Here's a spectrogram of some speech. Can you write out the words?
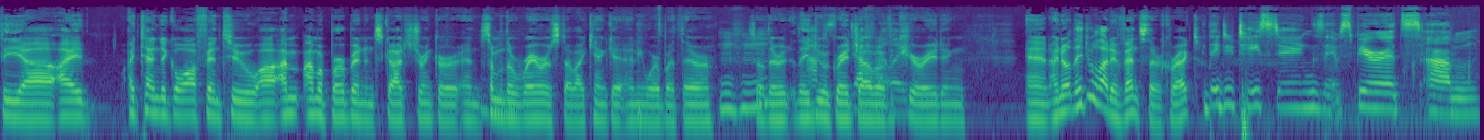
The uh, I I tend to go off into uh, I'm I'm a bourbon and Scotch drinker, and some of the Mm-hmm. rarer stuff I can't get anywhere but there. So they they do a great job of curating, and I know they do a lot of events there. Correct? They do tastings. They have spirits. Um,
